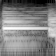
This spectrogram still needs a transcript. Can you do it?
you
